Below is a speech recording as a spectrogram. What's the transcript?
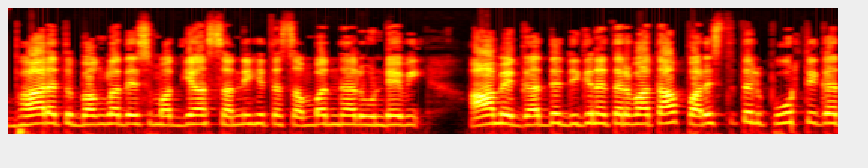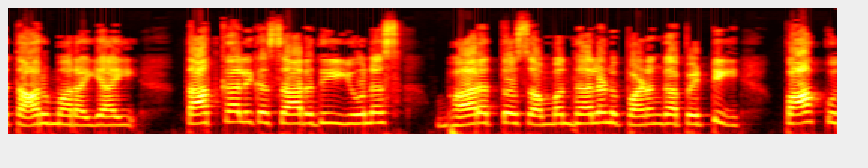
భారత్ బంగ్లాదేశ్ మధ్య సన్నిహిత సంబంధాలు ఉండేవి. ఆమె గద్దె దిగిన తర్వాత పరిస్థితులు పూర్తిగా తారుమారయ్యాయి. తాత్కాలిక సారథి యూనస్ భారత్తో సంబంధాలను పణంగా పెట్టి పాక్కు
